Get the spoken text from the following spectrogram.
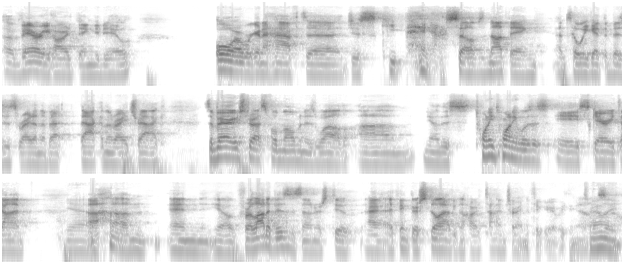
a very hard thing to do, or we're going to have to just keep paying ourselves nothing until we get the business right on the back on the right track it's a very stressful moment as well. Um, you know, this 2020 was a, scary time. Yeah. Um, and you know, for a lot of business owners too, I, I, think they're still having a hard time trying to figure everything out. Totally. So.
